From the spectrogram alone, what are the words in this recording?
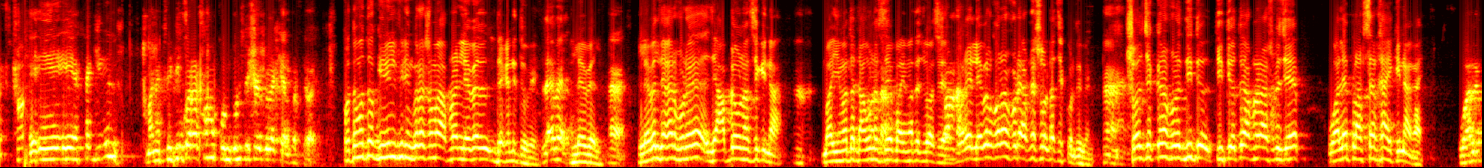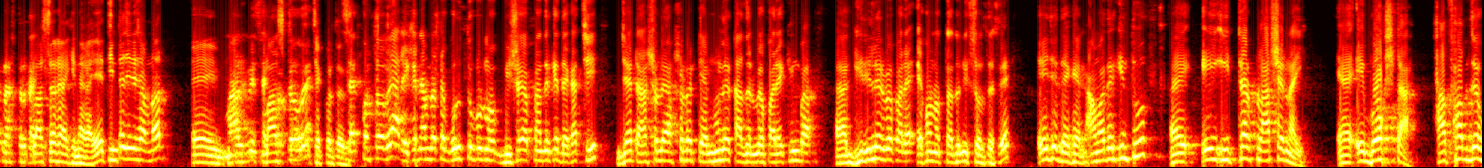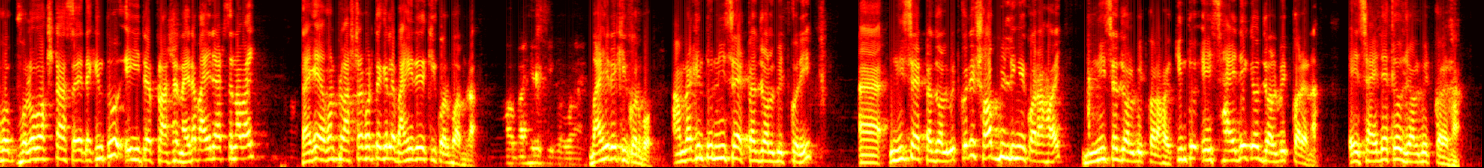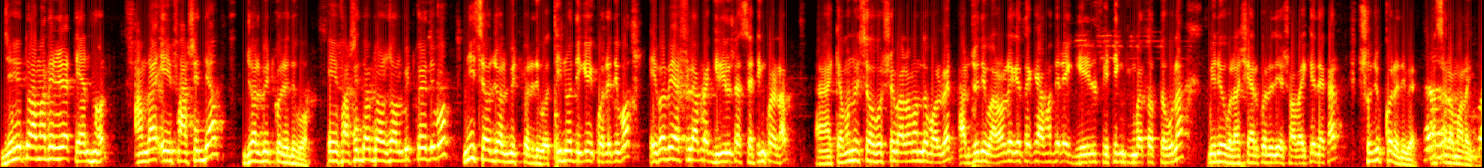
এই একটা গ্রিল মানে ফিটিং করার সময় কোন কোন বিষয়গুলো খেয়াল করতে হয়? প্রথমত গ্রিল ফিটিং করার সময় আপনার লেভেল দেখে নিতে হবে। লেভেল লেভেল হ্যাঁ। লেভেল দেখার পরে যে আপ ডাউন আছে কিনা বা ইমাতে ডাউন আছে বা ইমাতে জো আছে পরে লেভেল করার পরে আপনি শোলটা চেক করে দিবেন। হ্যাঁ। শোল চেক করার পরে দ্বিতীয় তৃতীয়ত আপনার আসবে যে ওয়ালে প্লাস্টার খায় কিনা খায়। ওয়ালে প্লাস্টার প্লাস্টার খায় কিনা খায়। এই তিনটা জিনিস আপনার এই চেক করতে হবে। সেট করতে হবে। আর এখানে আমরা একটা গুরুত্বপূর্ণ বিষয় আপনাদেরকে দেখাচ্ছি যেটা আসলে আসলে টেনহোলের কাজের ব্যাপারে কিংবা গ্রিলের ব্যাপারে এখন অত্যাধুনিক চলতেছে। এই যে দেখেন আমাদের কিন্তু এই ইটটার প্লাসে নাই। আহ, এই বক্সটা হাফ হাফ যে হোলো বক্সটা আছে এটা কিন্তু এই ইটের প্লাসে নাই। এটা বাইরে আসছে না ভাই? তাই এখন প্লাস্টার করতে গেলে বাইরে কি করব আমরা? বাহিরে কি করব? বাহিরে কি করব? আমরা কিন্তু নিচে একটা জল বিট করি। নিচে একটা জল বিট করি সব বিল্ডিং এ করা হয় নিচে জল বিট করা হয়। কিন্তু এই সাইডে কেউ জল বিট করে না। এই সাইডে কেউ জল বিট করে না। যেহেতু আমাদের এটা টেন হোল আমরা এই ফাঁসে দিয়েও জল বিট করে দেব। এই ফাঁসে দিয়েও জল- জল বিট করে দিব নিচেও জল বিট করে দিব। তিনো দিকেই করে দিব। এভাবে আসলে আমরা গ্রিলটা সেটিং করলাম। আহ, কেমন হয়েছে অবশ্যই ভালো মন্দ বলবেন। আর যদি ভালো লেগে থাকে আমাদের এই গ্রিল ফিটিং কিংবা তথ্যগুলা ভিডিওগুলা শেয়ার করে দিয়ে সবাইকে দেখার সুযোগ করে দিবেন। আসসালামু আলাইকুম।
